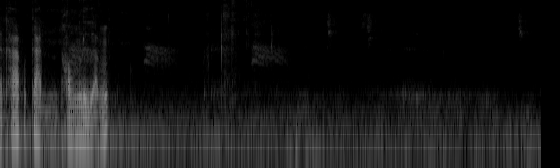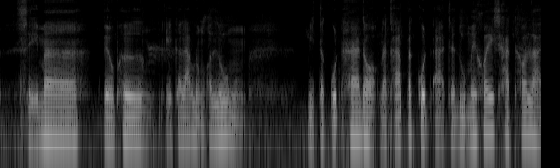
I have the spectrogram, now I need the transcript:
นะครับ กันทองเหลือง เสมา เปลวเพลิง เอกลักษณ์หลวงพ่อลุ่ง มีตะกุดห้าดอกนะครับ ตะกุดอาจจะดูไม่ค่อยชัดเท่าไหร่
